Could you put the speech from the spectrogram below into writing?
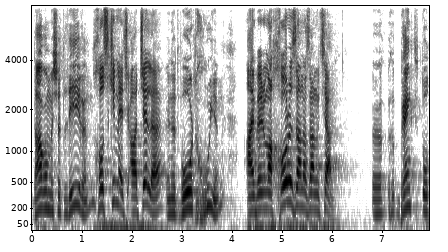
Daarom is het leren խոսքի մեջ աճելը, en het woord groeien այն բերում է խորը զանազանության։ eh, brengt tot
